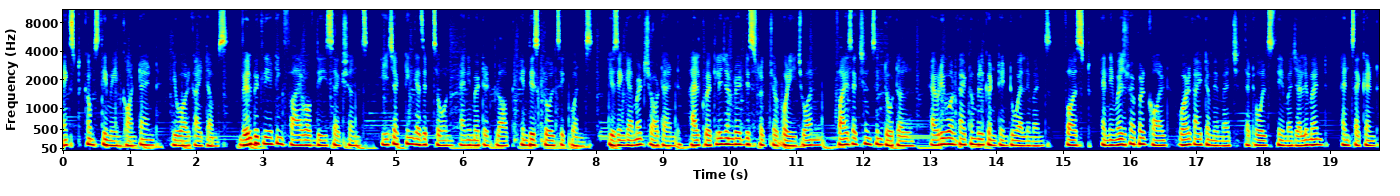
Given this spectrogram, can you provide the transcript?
Next comes the main content, the work items. We'll be creating 5 of these sections, each acting as its own animated block in the scroll sequence. Using Emmet shorthand, I'll quickly generate the structure for each one, 5 sections in total. Every work item will contain 2 elements. First, an image wrapper called work item image that holds the image element, and second,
